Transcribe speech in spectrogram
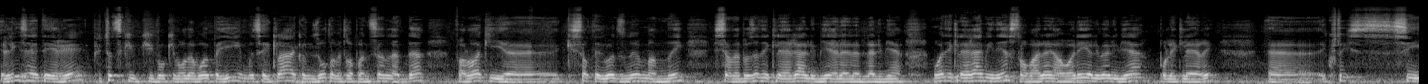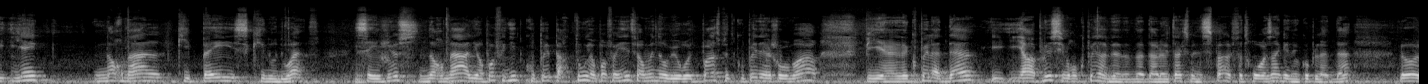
les intérêts, puis tout ce qu'ils vont, vont, devoir payer. Moi, c'est clair que nous autres, on ne mettra pas une scène là-dedans. Il va falloir qu'ils euh, sortent les doigts du nez à un moment donné si on a besoin d'éclairer la lumière. La. Moi, d'éclairer un ministre, on va aller, on va aller allumer la lumière pour l'éclairer. Euh, écoutez, c'est rien normal qu'ils payent ce qu'ils nous doivent. C'est juste normal. Ils n'ont pas fini de couper partout. Ils n'ont pas fini de fermer nos bureaux de poste, puis de couper des chômeurs, puis euh, de couper là-dedans. Et, en plus, ils vont couper dans, dans, le taxe municipal. Ça fait trois ans qu'ils nous coupent là-dedans. Là,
